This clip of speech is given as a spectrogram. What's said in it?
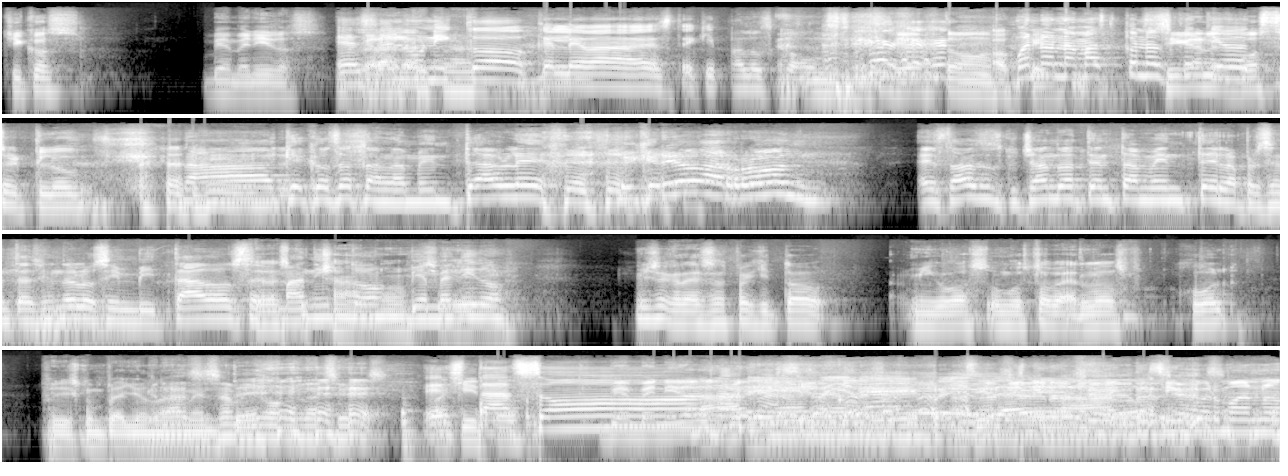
Chicos, bienvenidos. Es el único que le va a este equipo. A los Colts. Bueno, nada más conozco Sigan que el Buster Club. No, qué cosa tan lamentable. Mi querido Barrón, estabas escuchando atentamente la presentación de los invitados, hermanito. Bienvenido. sí. Muchas gracias, Paquito. Amigos, un gusto verlos. Hulk, Feliz cumpleaños Gracias, nuevamente. amigo. Gracias. Estas son. Bienvenido a la sí, felicidades. 25, hermano.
